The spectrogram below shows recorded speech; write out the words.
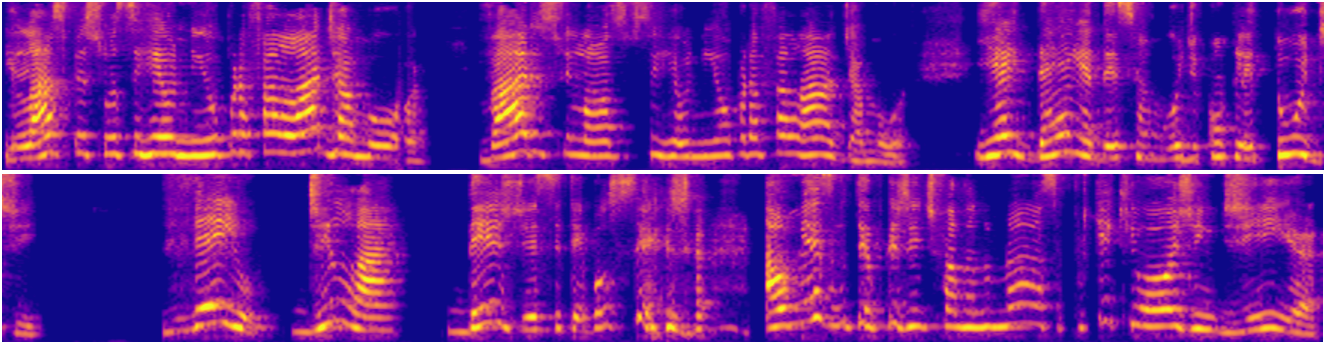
E lá as pessoas se reuniam para falar de amor. Vários filósofos se reuniam para falar de amor. E a ideia desse amor de completude veio de lá, desde esse tempo. Ou seja, ao mesmo tempo que a gente falando, nossa, por que, que hoje em dia.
